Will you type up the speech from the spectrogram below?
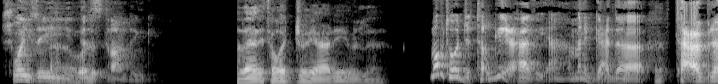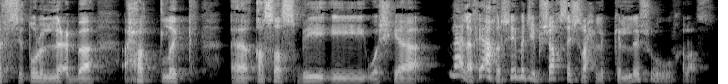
شوي زي آه، ولا- Death Stranding هذا يعني توجه يعني ولا؟ ما بتوجه ترقيع هذه. آه، ماني قاعد أتعب نفسي طول اللعبة أحط لك آه، قصص بيئي واشياء. لا لا في آخر شيء بجيب شخص يشرح لك كلش وخلاص.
